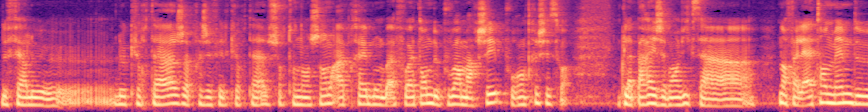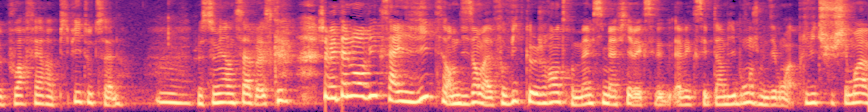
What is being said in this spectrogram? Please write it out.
de faire le, le curtage. Après, j'ai fait le curtage, je suis retournée en chambre. Après, bon, bah, faut attendre de pouvoir marcher pour rentrer chez soi. Donc là, pareil, j'avais envie que ça. Non, fallait attendre même de pouvoir faire pipi toute seule. Je me souviens de ça parce que j'avais tellement envie que ça aille vite en me disant, bah, faut vite que je rentre, même si ma fille avec ses, avec ses petits biberons, je me disais, bon, bah, plus vite je suis chez moi.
